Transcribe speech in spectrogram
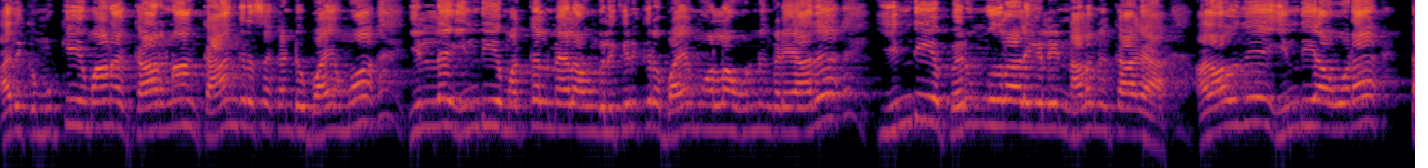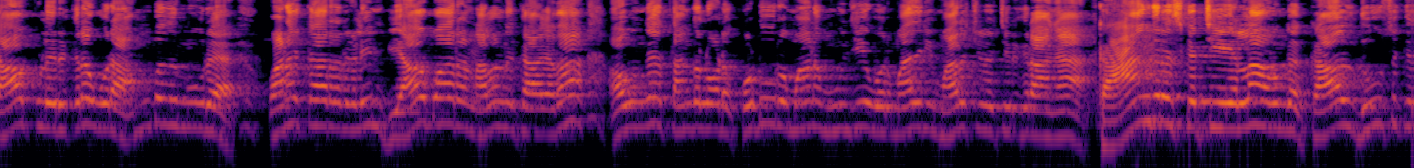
அதுக்கு முக்கியமான காரணம் காங்கிரஸை கண்டு பயமோ? இல்லை இந்திய மக்கள் மேலே அவங்களுக்கு இருக்கிற பயமோ எல்லாம் ஒன்றும் கிடையாது. இந்திய பெருமுதலாளிகளின் நலனுக்காக. அதாவது இந்தியாவோட டாப்பில் இருக்கிற ஒரு ஐம்பது நூறு பணக்காரர்களின் வியாபார நலனுக்காக தான் அவங்க தங்களோட கொடூரமான மூஞ்சியை ஒரு மாதிரி மறைச்சு வச்சிருக்கிறாங்க. காங்கிரஸ் கட்சியெல்லாம் அவங்க கால் தூசுக்கு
